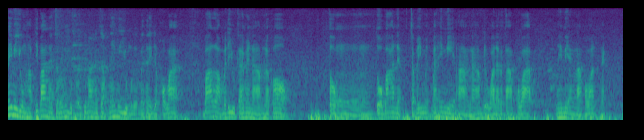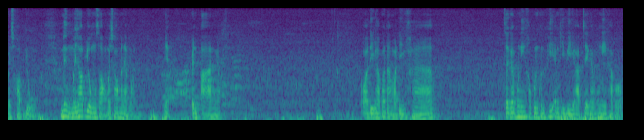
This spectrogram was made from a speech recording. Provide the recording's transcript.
ไม่มียุงครับที่บ้านนะจะไม่มียุงเลยที่บ้านนะจะไม่มียุงเลยแม้แต่เดียวเพราะว่าบ้านเราไม่ได้อยู่ใกล้แม่น้ำแล้วก็ตรงตัวบ้านเนี่ยจะไม่ไม่ให้มีอ่างน้ำหรือว่าอะไรก็ตาม เพราะว่าไม่ให้มีอ่างน้ำเพราะว่าแน็ก ไม่ชอบยุงหนึ่งไม่ชอบยุงสองไม่ชอบแมลงวัน เนี่ยเป็นปานครับสวัสดีครับพ่อหนามสวัสดีครับ เจอกันพรุ่งนี้ขอบคุณคุณพี่ MTV ครับ เจอกันพรุ่งนี้ครับผม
